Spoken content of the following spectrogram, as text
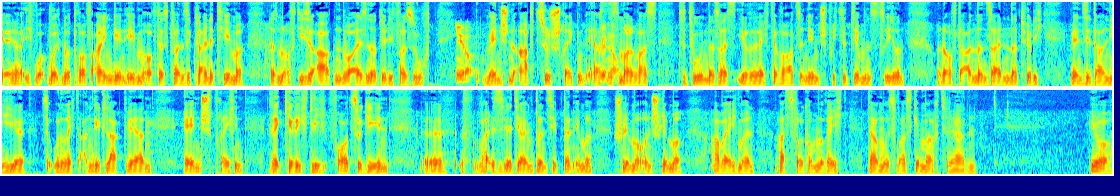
Ja, ich wollte nur darauf eingehen, eben auf das ganze kleine Thema, dass man auf diese Art und Weise natürlich versucht, ja. Menschen abzuschrecken, erstens genau. mal was zu tun, das heißt, ihre Rechte wahrzunehmen, sprich zu demonstrieren, und auf der anderen Seite natürlich, wenn sie dann hier zu Unrecht angeklagt werden, entsprechend gerichtlich vorzugehen, äh, weil es wird ja im Prinzip dann immer schlimmer und schlimmer. Aber ich meine, hast vollkommen recht, da muss was gemacht werden. Ja,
